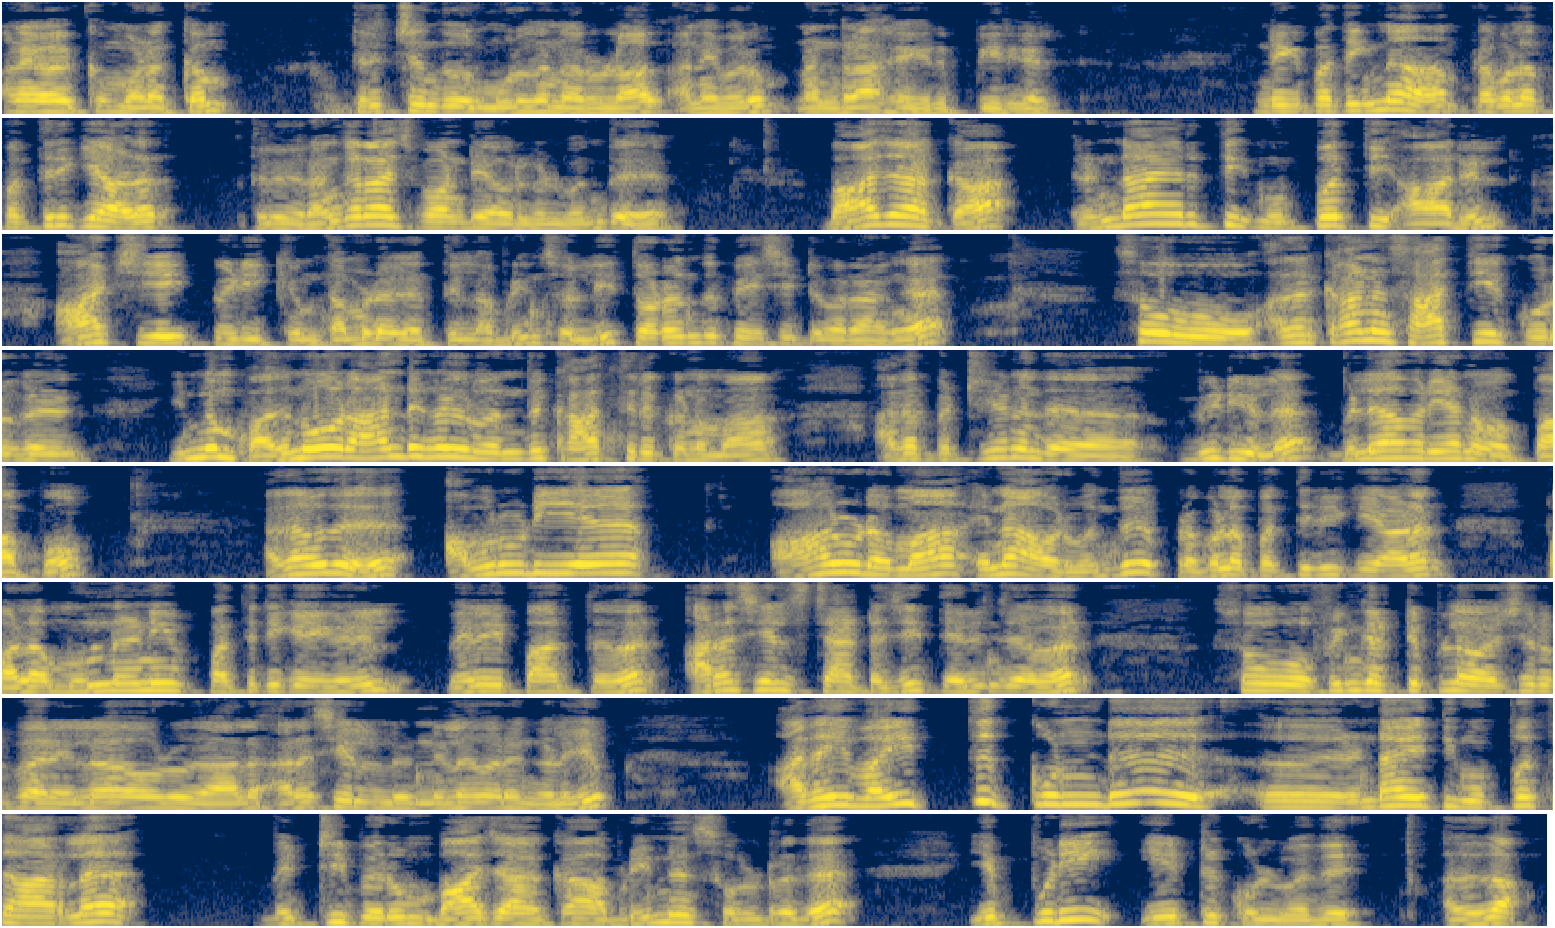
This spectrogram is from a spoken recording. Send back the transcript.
அனைவருக்கும் வணக்கம். திருச்செந்தூர் முருகன் அருளால் அனைவரும் நன்றாக இருப்பீர்கள். இன்னைக்கு பாத்தீங்கன்னா பிரபல பத்திரிகையாளர் திரு ரங்கராஜ் பாண்டே அவர்கள் வந்து பாஜக ரெண்டாயிரத்தி முப்பத்தி ஆறில் ஆட்சியை பிடிக்கும் தமிழகத்தில் அப்படின்னு சொல்லி தொடர்ந்து பேசிட்டு வராங்க. சோ அதற்கான சாத்தியக்கூறுகள் இன்னும் பதினோரு ஆண்டுகள் வந்து காத்திருக்கணுமா? அதை பற்றியான இந்த வீடியோல விலாவரியா நம்ம பார்ப்போம். அதாவது அவருடைய ஆருடமா ஏன்னா அவர் வந்து பிரபல பத்திரிகையாளர் பல முன்னணி பத்திரிகைகளில் வேலை பார்த்தவர் அரசியல் ஸ்ட்ராட்டஜி தெரிஞ்சவர். ஸோ ஃபிங்கர் டிப்ல வச்சிருப்பார் எல்லா ஒரு அரசியல் நிலவரங்களையும். அதை வைத்து கொண்டு ரெண்டாயிரத்தி முப்பத்தி ஆறுல வெற்றி பெறும் பாஜக அப்படின்னு சொல்றத எப்படி ஏற்றுக்கொள்வது? அதுதான்.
